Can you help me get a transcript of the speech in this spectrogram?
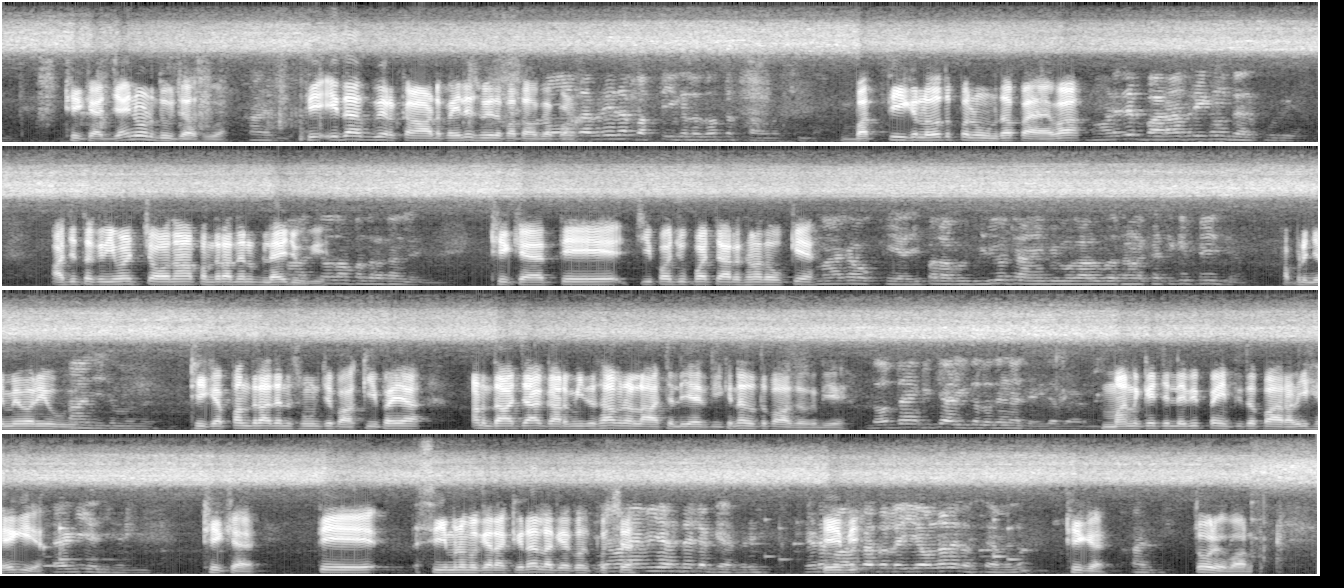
ਠੀਕ ਹੈ ਜੈਨੂਨ ਦੂਜਾ ਸੂਆ। ਹਾਂਜੀ। ਤੇ ਇਹਦਾ ਕੋਈ ਰਿਕਾਰਡ ਪਹਿਲੇ ਸੂਏ ਦਾ ਪਤਾ ਹੋਵੇ ਆਪਾਂ ਉਹਦਾ ਵੀਰੇ ਇਹਦਾ 32 ਕਿਲੋ ਦੁੱਧ ਦਿੱਤਾ ਬੱਚੀ ਦਾ ਨੂੰ 32 ਕਿਲੋ ਦੁੱਧ ਪਲੂਣ ਦਾ ਪਾਇਆ ਵਾ। ਹੁਣ ਇਹਦੇ 12 ਤਰੀਕ ਨੂੰ ਦਿਨ ਪੂਰੇ ਆ। ਅੱਜ ਤਕਰੀਬਨ 14 15 ਦਿਨ ਲੈ ਜੂਗੀ। 14 15 ਦਿਨ ਲੈ ਜੂਗੀ। ਠੀਕ ਹੈ ਤੇ ਚੀਪਾ ਚੂਪਾ ਚਾਰੇ ਥਣਾ ਦਾ ਓਕੇ ਆ? ਮੈਂ ਕਿਹਾ ਓਕੇ ਆ ਜੀ ਭਲਾ ਕੋਈ ਵੀਡੀਓ ਚ ਵੀ ਮੰਗਾ ਲੂਗਾ ਥਾਣ ਖਿੱਚ ਕੇ ਭੇਜ ਦਿਆਂ ਆਪਣੀ ਜ਼ਿੰਮੇਵਾਰੀ ਹੋਊਗੀ। ਹਾਂਜੀ ਜਮਾ ਠੀਕ ਹੈ 15 ਦਿਨ ਸੂਣ ਚ ਬਾਕੀ ਪਏ ਆ। ਅੰਦਾਜ਼ਾ ਗਰਮੀ ਦੇ ਹਿਸਾਬ ਨਾਲ ਲਾ ਚੱਲੀ ਐ ਕਿ ਕਿੰਨਾ ਦੁੱਧ ਪਾ ਸਕਦੀ ਹੈ ਦੁੱਧ ਐ ਕਿ 40 ਕਿਲੋ ਦੇਣਾ ਚਾਹੀਦਾ ਬੈਡ ਨੂੰ। ਮੰਨ ਕੇ ਚੱਲੇ ਵੀ 35 ਤੋਂ ਪਾਰ ਵਾਲੀ ਹੈਗੀ ਆ। ਹੈਗੀ ਹੈ ਜੀ ਹੈਗੀ ਠੀਕ ਹੈ। ਤੇ ਸੀਮਨ ਵਗੈਰਾ ਕਿਹੜਾ ਲੱਗਿਆ ਕੁਝ ਪੁੱਛਿਆ? ਨੇ ਵੀ ਇਸ ਦੇ ਲੱਗਿਆ ਵੀਰੇ। ਇਹ ਜਿਹੜੇ ਵੀ- ਮਾਲਕਾਂ ਤੋਂ ਲਈ ਆ ਉਹਨਾਂ ਨੇ ਦੱਸਿਆ ਮੈਨੂੰ। ਠੀਕ ਹੈ। ਹਾਂਜੀ। ਧੋਰੇ ਬਾਹਰ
